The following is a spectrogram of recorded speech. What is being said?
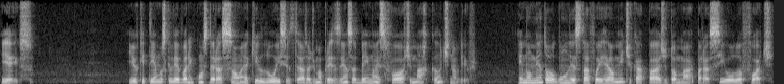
E é isso. E o que temos que levar em consideração é que Louis se trata de uma presença bem mais forte e marcante no livro. Em momento algum, Lestat foi realmente capaz de tomar para si o holofote,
